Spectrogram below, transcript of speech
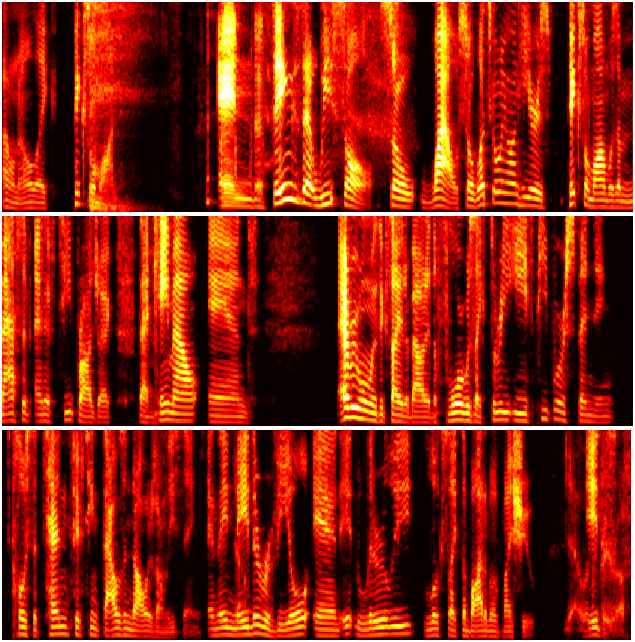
i don't know like pixelmon and the things that we saw. So wow. So what's going on here is Pixelmon was a massive NFT project that Mhm. came out and everyone was excited about it. The floor was like 3 ETH. People were spending close to 10 $15,000 on these things. And they made their reveal and it literally looks like the bottom of my shoe. Yeah, it looks It's- pretty rough.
